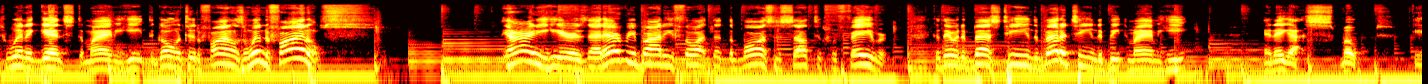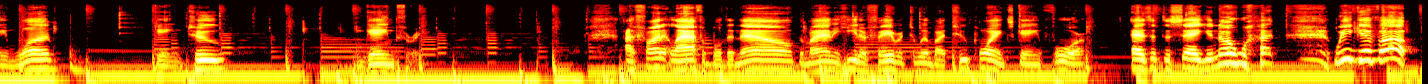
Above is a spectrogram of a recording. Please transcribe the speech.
to win against the Miami Heat to go into the finals and win the finals. The irony here is that everybody thought that the Boston Celtics were favored because they were the best team, the better team to beat the Miami Heat, and they got smoked. Game one, game two, and game three. I find it laughable that now the Miami Heat are favored to win by two points game four, as if to say, you know what? We give up.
